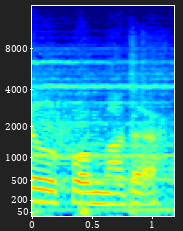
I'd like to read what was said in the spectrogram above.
Kill for mother.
